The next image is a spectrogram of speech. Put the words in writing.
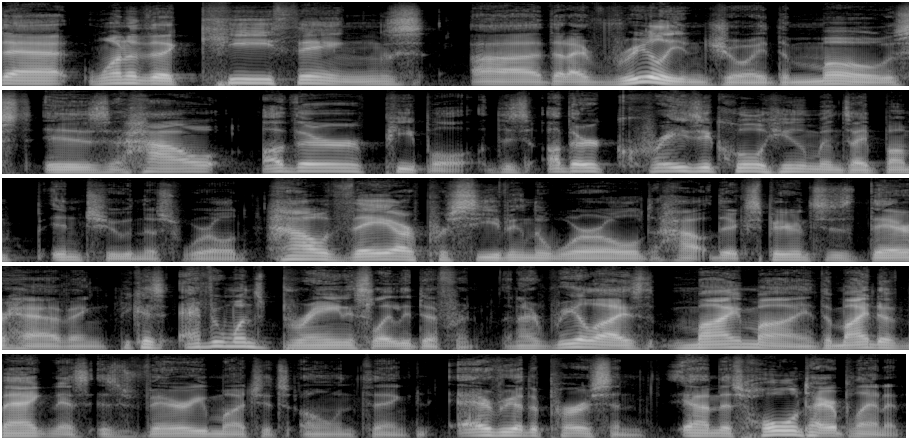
that one of the key things uh, that I've really enjoyed the most is how other people, these other crazy cool humans I bump into in this world, how they are perceiving the world, how the experiences they're having, because everyone's brain is slightly different. And I realized my mind, the mind of Magnus, is very much its own thing. Every other person on this whole entire planet,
